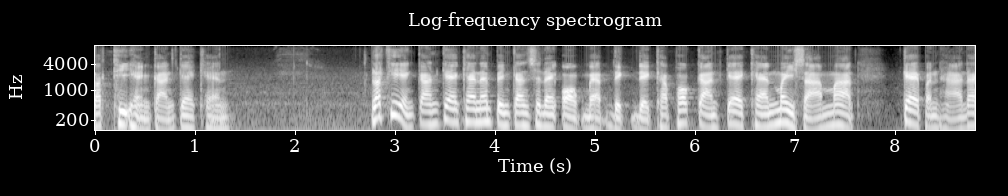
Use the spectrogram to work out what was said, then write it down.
ลัทธิแห่งการแก้แค้นลัทธิแห่งการแก้แค้นนั้นเป็นการแสดงออกแบบเด็กๆครับ เพราะการแก้แค้นไม่สามารถแก้ปัญหาได้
